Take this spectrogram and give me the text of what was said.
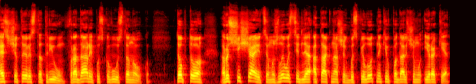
С-400 Тріумф, радар і пускову установку. Тобто розчищаються можливості для атак наших безпілотників подальшому і ракет,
